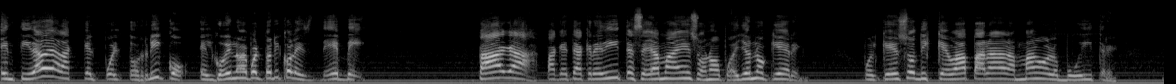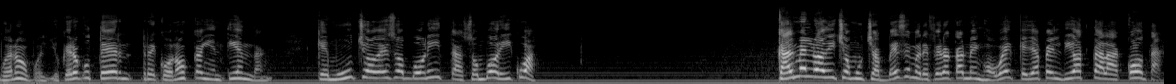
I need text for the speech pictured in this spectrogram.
entidades a las que el Puerto Rico, el gobierno de Puerto Rico les debe. Paga para que te acredite, se llama eso. No, pues ellos no quieren, porque eso dice que va a parar a las manos de los buitres. Bueno, pues yo quiero que ustedes reconozcan y entiendan que muchos de esos bonistas son boricuas Carmen lo ha dicho muchas veces, me refiero a Carmen Jovet, que ella perdió hasta la cota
